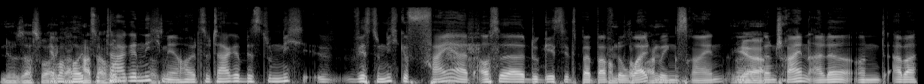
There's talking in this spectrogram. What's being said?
Wenn du sagst, war ja, aber heutzutage nicht so. mehr. Heutzutage bist du nicht, wirst du nicht gefeiert, außer du gehst jetzt bei Buffalo Wild Wings rein. Ja. dann schreien alle und aber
